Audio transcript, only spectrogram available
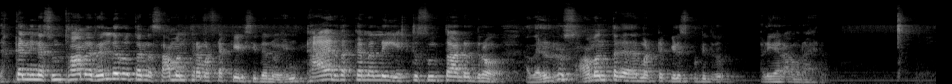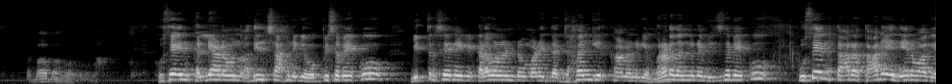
ದಕ್ಕನ್ನಿನ ಸುಲ್ತಾನರೆಲ್ಲರೂ ತನ್ನ ಸಾಮಂತರ ಮಟ್ಟಕ್ಕೆ ಇಳಿಸಿದನು. ಎಂಟೈರ್ ದಕ್ಕನ್ನಲ್ಲಿ ಎಷ್ಟು ಸುಲ್ತಾನರಿದ್ರೋ, ಅವೆಲ್ಲರೂ ಸಾಮಂತ ಮಟ್ಟಕ್ಕೆ ಇಳಿಸ್ಬಿಟ್ಟಿದ್ರು. ಅಳಿಯ ರಾಮರಾಯರು. ಹುಸೇನ್ ಕಲ್ಯಾಣವನ್ನು ಅದಿಲ್ ಶಾಹನಿಗೆ ಒಪ್ಪಿಸಬೇಕು ಮಿತ್ರಸೇನೆಗೆ ಕಳವಳಂಡು ಮಾಡಿದ್ದ ಜಹಾಂಗೀರ್ ಖಾನನಿಗೆ ಮರಣದಂಡನೆ ವಿಧಿಸಬೇಕು, ಹುಸೇನ್ ತಾರ ತಾನೇ ನೇರವಾಗಿ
